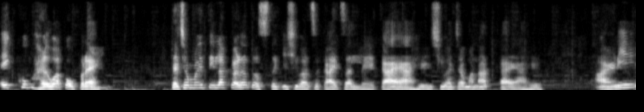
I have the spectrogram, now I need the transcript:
एक खूप हळवा कोपरा आहे. त्याच्यामुळे तिला कळत असतं की शिवाचं काय चाललं आहे काय आहे शिवाच्या मनात काय आहे. आणि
